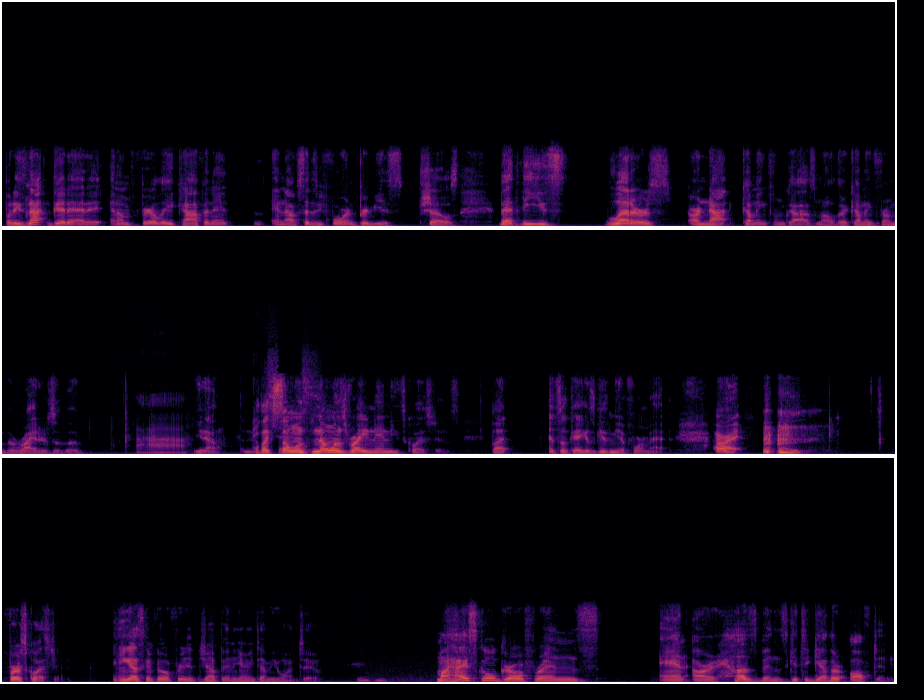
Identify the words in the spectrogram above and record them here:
but he's not good at it, and I'm fairly confident, and I've said this before in previous shows, that these letters are not coming from Cosmo; they're coming from the writers of the Ah, you know, like someone's no one's writing in these questions, but it's okay. Because it gives me a format. All right. First question, and you guys can feel free to jump in here anytime you want to. Mhm. My high school girlfriends and our husbands get together often,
